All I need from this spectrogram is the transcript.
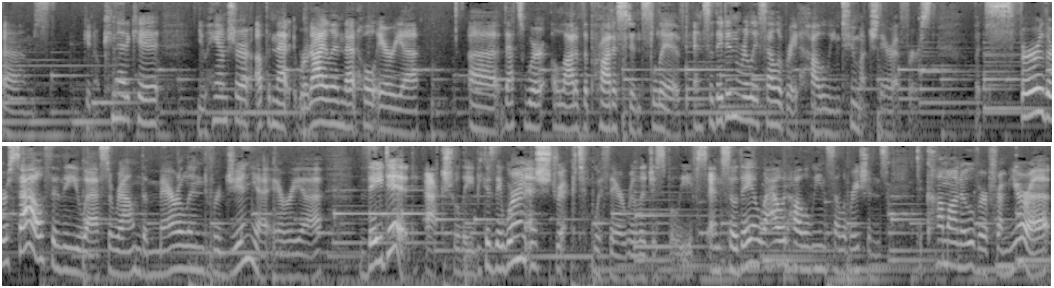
um, you know, Connecticut, New Hampshire, up in that Rhode Island, that whole area. Uh, that's where a lot of the Protestants lived, and so they didn't really celebrate Halloween too much there at first. But further south in the U.S., around the Maryland, Virginia area, they did actually because they weren't as strict with their religious beliefs, and so they allowed Halloween celebrations to come on over from Europe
